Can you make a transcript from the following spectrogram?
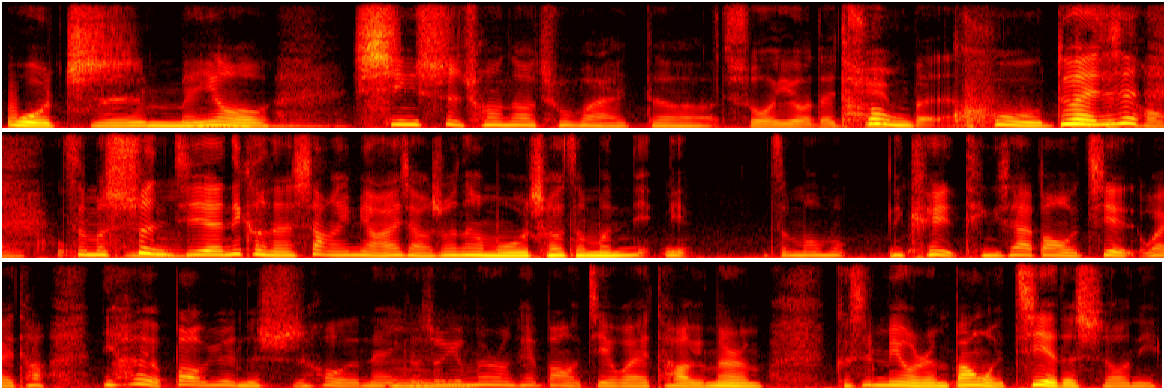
我执，没有。心事创造出来的所有的痛苦，对，就是怎么瞬间，你可能上一秒还讲说那个摩托车怎么你你怎么你可以停下来帮我借外套？你还有抱怨的时候的那个，嗯、说有没有人可以帮我借外套？有没有人？可是没有人帮我借的时候，你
